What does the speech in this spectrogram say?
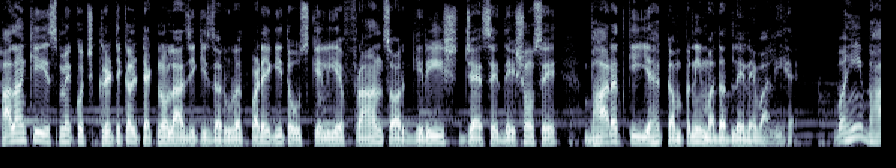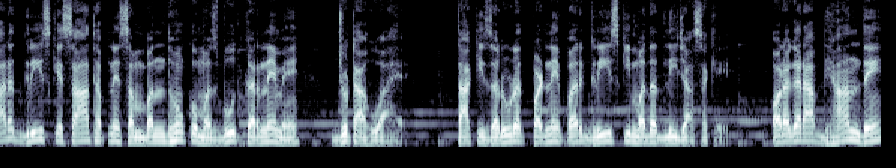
हालाँकि इसमें कुछ क्रिटिकल टेक्नोलॉजी की ज़रूरत पड़ेगी तो उसके लिए फ्रांस और गिरीश जैसे देशों से भारत की यह कंपनी मदद लेने वाली है। वहीं भारत ग्रीस के साथ अपने संबंधों को मज़बूत करने में जुटा हुआ है, ताकि ज़रूरत पड़ने पर ग्रीस की मदद ली जा सके। और अगर आप ध्यान दें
